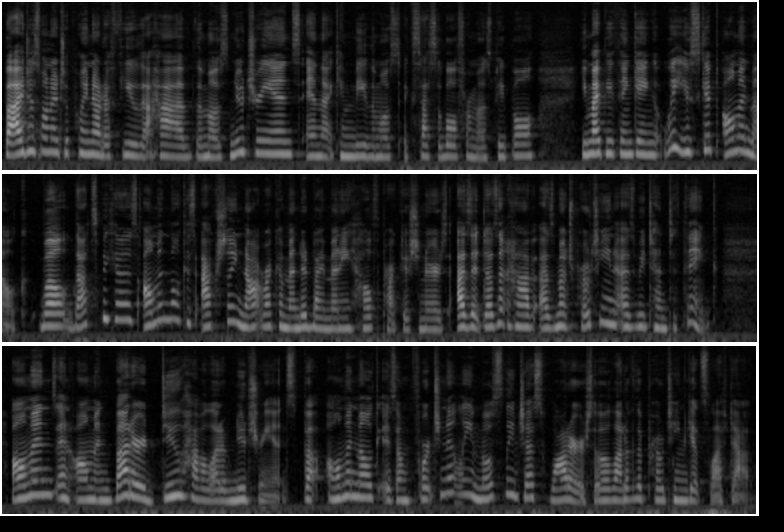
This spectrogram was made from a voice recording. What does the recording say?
But I just wanted to point out a few that have the most nutrients and that can be the most accessible for most people. You might be thinking, wait, you skipped almond milk. Well, that's because almond milk is actually not recommended by many health practitioners, as it doesn't have as much protein as we tend to think. Almonds and almond butter do have a lot of nutrients, but almond milk is unfortunately mostly just water, so a lot of the protein gets left out.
